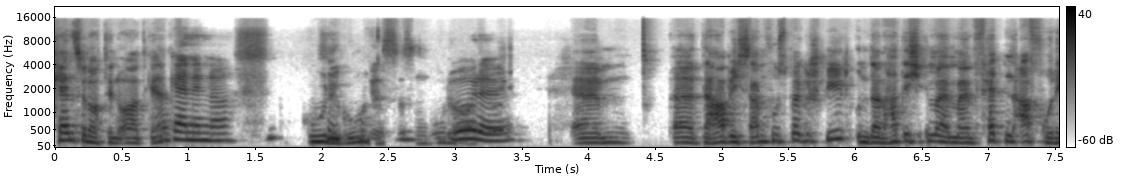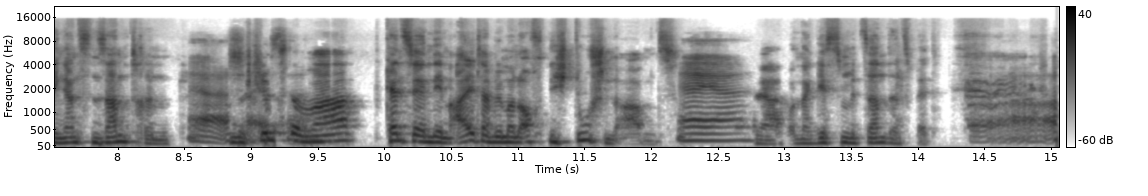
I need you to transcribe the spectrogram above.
Kennst du noch den Ort, gell? Kenn ich noch. Gude, Gude, ist das ein guter Ort. Gute. Ähm, äh, da habe ich Sandfußball gespielt und dann hatte ich immer in meinem fetten Afro den ganzen Sand drin. Ja, Und das scheiße. Schlimmste war, kennst du ja in dem Alter, will man oft nicht duschen abends. Ja, ja. Ja, und dann gehst du mit Sand ins Bett. Oh,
